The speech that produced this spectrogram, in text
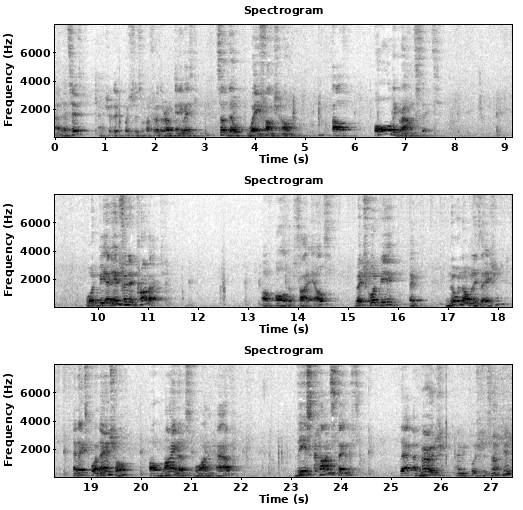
Uh, that's it. I should have pushed this further up. Anyways, so the wave functional of all the ground states would be an infinite product of all the psi l's, which would be a new normalization, an exponential of minus one half. These constants that emerge, let me push this up here.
